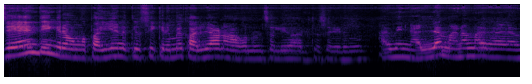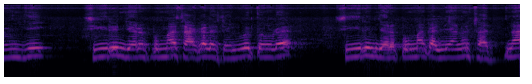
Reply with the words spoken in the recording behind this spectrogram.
ஜெயந்திங்கிறவங்க பையனுக்கு சீக்கிரமே கல்யாணம் ஆகணும்னு சொல்லி வார்த்தை சொல்லிடுங்க. அவன் நல்ல மணமகள் அமைஞ்சு சீரும் சிறப்புமா சகல செல்வத்தோட சீரும் சிறப்புமா கல்யாணம் சட்னா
